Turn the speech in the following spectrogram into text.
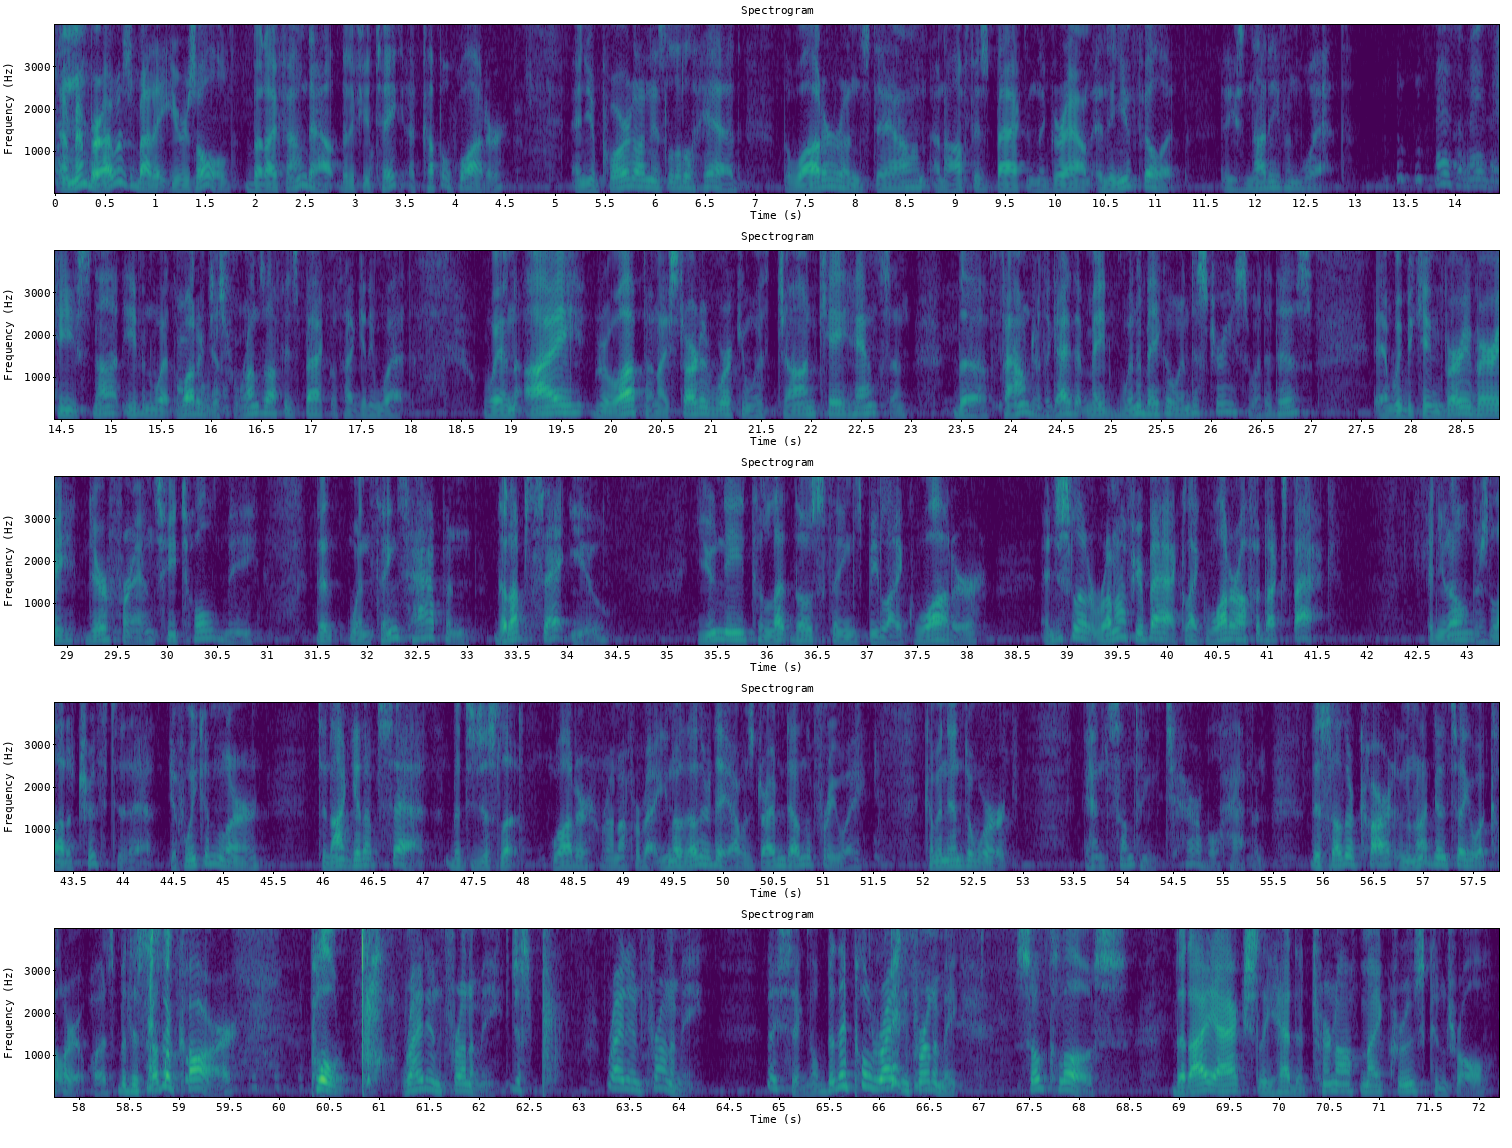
now remember, I was about eight years old, but I found out that if you take a cup of water and you pour it on his little head, the water runs down and off his back and the ground, and then you fill it, and he's not even wet. That is amazing. He's not even wet. The That's water just runs off his back without getting wet. When I grew up and I started working with John K. Hanson, the founder, the guy that made Winnebago Industries, what it is, and we became very, very dear friends, he told me that when things happen that upset you, you need to let those things be like water and just let it run off your back, like water off a duck's back. And you know, there's a lot of truth to that. If we can learn to not get upset, but to just let water run off our back. You know, the other day I was driving down the freeway, coming into work, and something terrible happened. This other car, and I'm not going to tell you what color it was, but this other car pulled right in front of me, just right in front of me. They signaled, but they pulled right in front of me, so close that I actually had to turn off my cruise control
